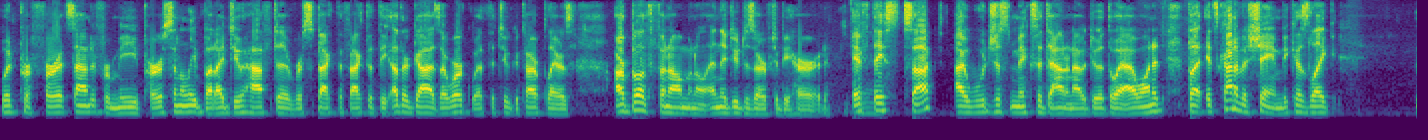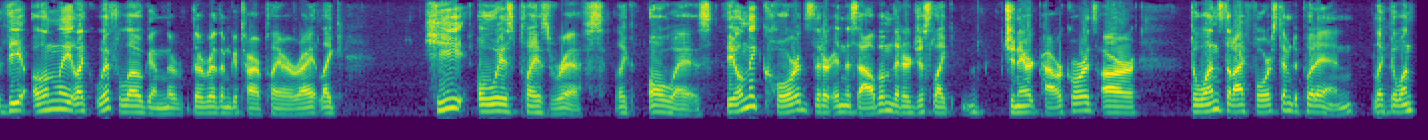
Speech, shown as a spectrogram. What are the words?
would prefer it sounded for me personally, but I do have to respect the fact that the other guys I work with, the two guitar players, are both phenomenal and they do deserve to be heard. If they sucked, I would just mix it down and I would do it the way I wanted. But it's kind of a shame because like the only like with Logan, the the rhythm guitar player, right? Like he always plays riffs, like always. The only chords that are in this album that are just like generic power chords are the ones that I forced him to put in, like the ones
